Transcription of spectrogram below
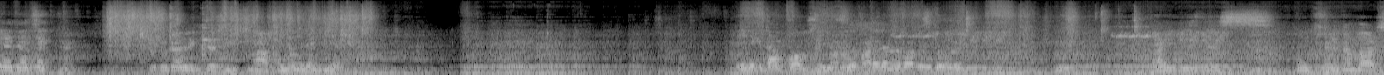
এটা না না কি দাম কম সেই ভাড়া জানলে ভাবে তো ভাই বিজনেস বার্স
